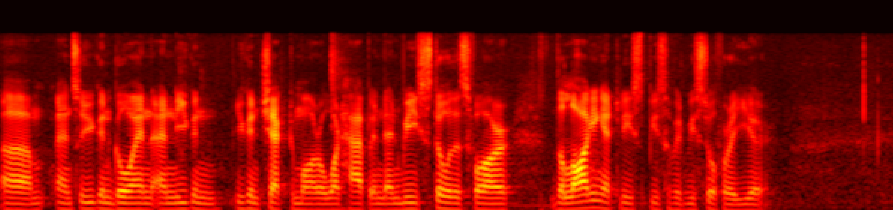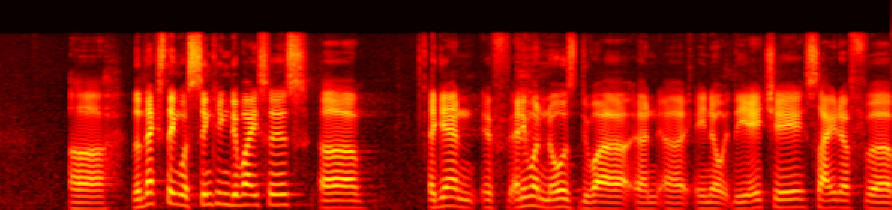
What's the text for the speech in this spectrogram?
um, and so you can go in and you can you can check tomorrow what happened. And we store this for the logging at least piece of it we store for a year. Uh, the next thing was syncing devices. Uh, again, if anyone knows and, uh, you know, the HA side of, uh,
